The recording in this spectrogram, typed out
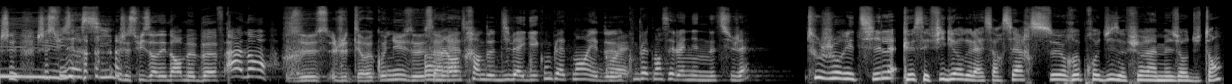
je, je suis un cygne, je suis un énorme bœuf. Ah non, Zeus, je t'ai reconnu, Zeus, On est en train de divaguer complètement et de Ouais. complètement s'éloigner de notre sujet. Toujours est-il que ces figures de la sorcière se reproduisent au fur et à mesure du temps.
